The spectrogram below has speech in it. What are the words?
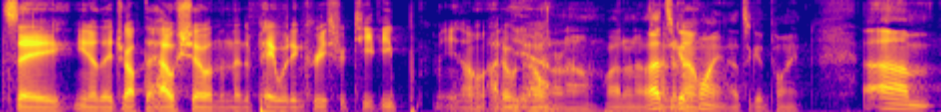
say, you know, they drop the house show and then the pay would increase for TV. You know, I don't yeah, know. I don't know. I don't know. That's a don't good know. point. That's a good point. Um,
